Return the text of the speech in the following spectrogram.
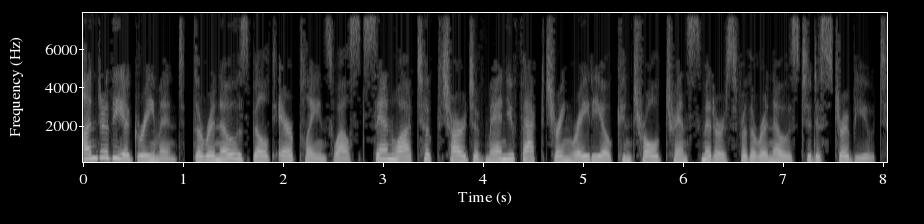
Under the agreement, the Renauds built airplanes whilst Sanwa took charge of manufacturing radio-controlled transmitters for the Renauds to distribute.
